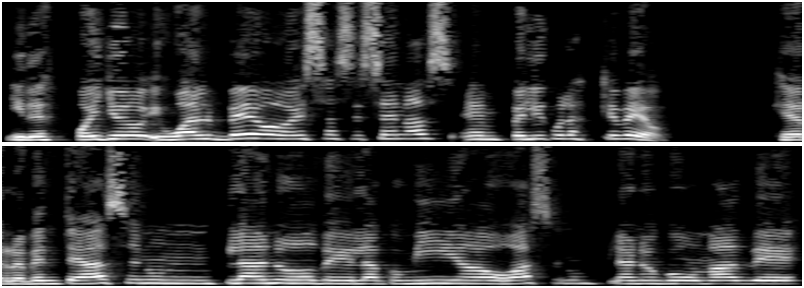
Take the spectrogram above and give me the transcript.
Y después yo igual veo esas escenas en películas que veo, que de repente hacen un plano de la comida o hacen un plano como más de,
